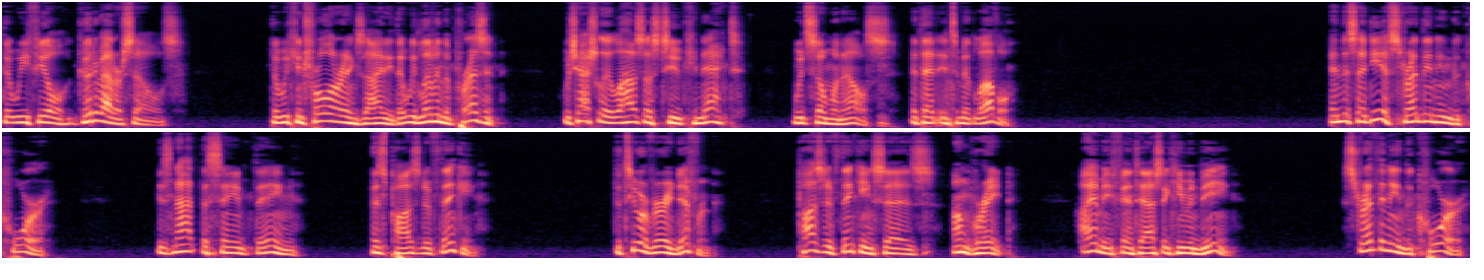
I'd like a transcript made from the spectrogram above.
that we feel good about ourselves, that we control our anxiety, that we live in the present, which actually allows us to connect with someone else at that intimate level. And this idea of strengthening the core is not the same thing as positive thinking. The two are very different. Positive thinking says, I'm great. I am a fantastic human being. Strengthening the core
